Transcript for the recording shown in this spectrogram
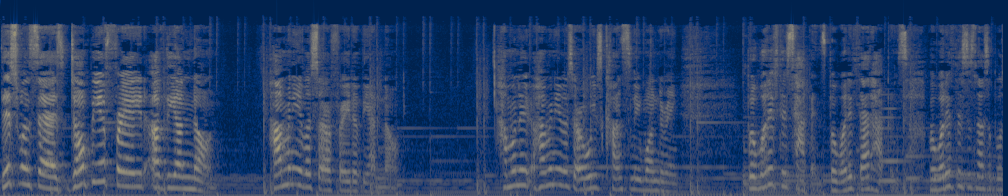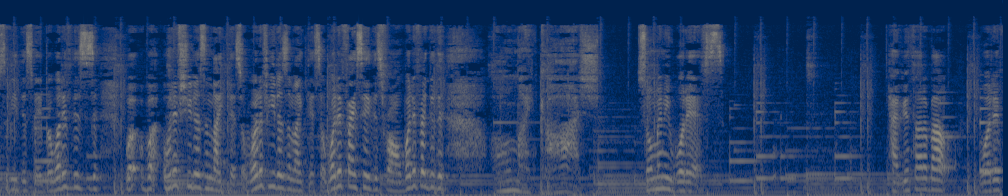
this one says, don't be afraid of the unknown. How many of us are afraid of the unknown? How many, how many of us are always constantly wondering, but what if this happens? But what if that happens? But what if this is not supposed to be this way? But what if this is, what, what, what if she doesn't like this? Or what if he doesn't like this? Or what if I say this wrong? What if I do this? Oh my gosh. So many what ifs. Have you thought about what if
